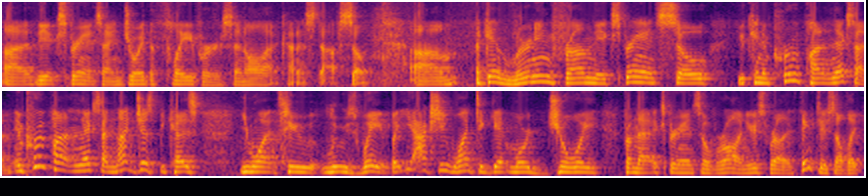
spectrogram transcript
uh, the experience. I enjoy the flavors and all that kind of stuff. So um, again, learning from the experience so you can improve upon it the next time. Improve upon it the next time, not just because you want to lose weight, but you actually want to get more joy from that experience overall. And you just really think to yourself, like,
